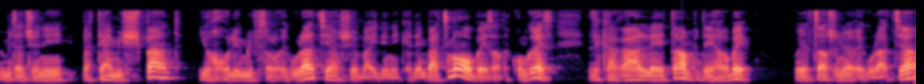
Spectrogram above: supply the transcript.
ומצד שני, בתי המשפט יכולים לפסול רגולציה שביידן יקדם בעצמו או בעזרת הקונגרס. זה קרה לטראמפ די הרבה. הוא יצר שינוי הרגולציה,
